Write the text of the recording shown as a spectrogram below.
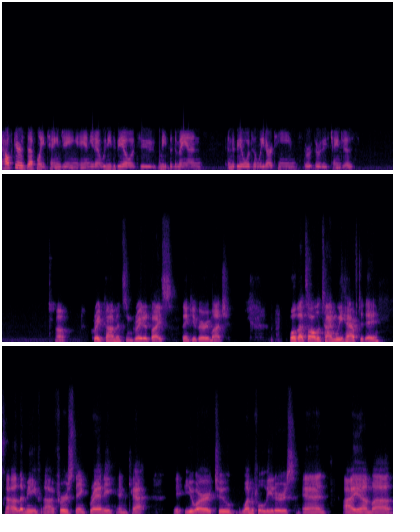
healthcare is definitely changing, and you know we need to be able to meet the demands and to be able to lead our teams through, through these changes. Oh, great comments and great advice. Thank you very much. Well, that's all the time we have today. Uh, let me uh, first thank Brandy and Kat. You are two wonderful leaders, and I am uh,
